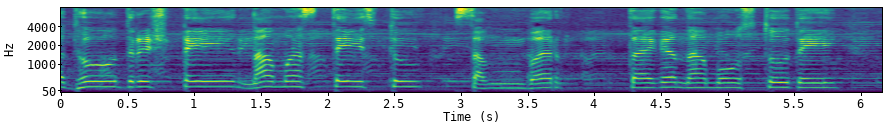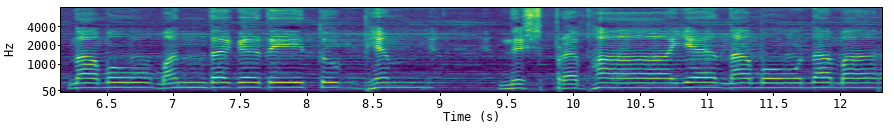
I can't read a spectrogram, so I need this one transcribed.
अधो दृष्टे नमस्तेस्तु संवर्तक नमोऽस्तु ते नमो मन्दगदे तुभ्यं निष्प्रभाय नमो नमः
